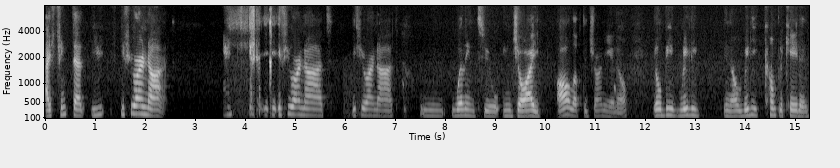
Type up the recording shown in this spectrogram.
I think that you, if you are not, if you are not, if you are not willing to enjoy all of the journey, you know, it'll be really, you know, really complicated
